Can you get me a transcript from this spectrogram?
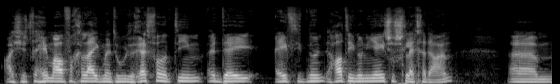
als je het helemaal vergelijkt met hoe de rest van het team het deed, heeft hij nog- had hij nog niet eens zo slecht gedaan. Ehm,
